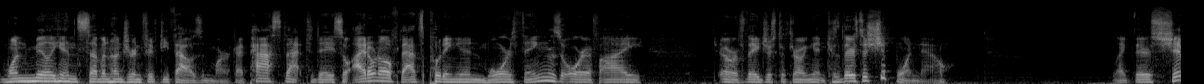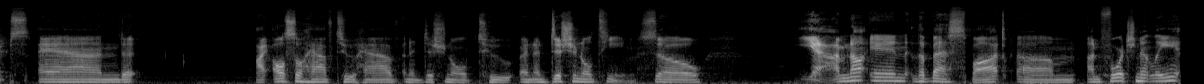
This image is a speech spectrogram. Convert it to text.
one million seven hundred fifty thousand mark. I passed that today, so I don't know if that's putting in more things or if I or if they just are throwing in because there's a ship one now. Like there's ships and I also have to have an additional two an additional team. So yeah, I'm not in the best spot. Um, unfortunately,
